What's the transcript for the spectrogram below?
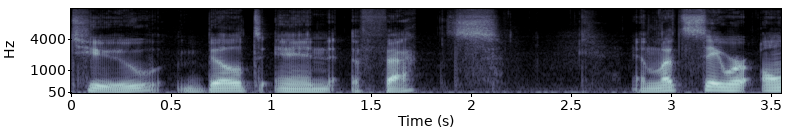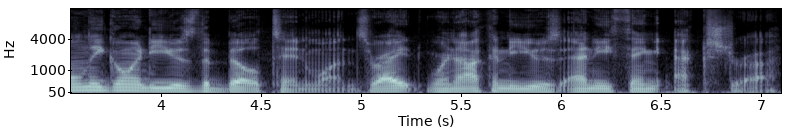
to built-in effects. And let's say we're only going to use the built-in ones, right? We're not going to use anything extra.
